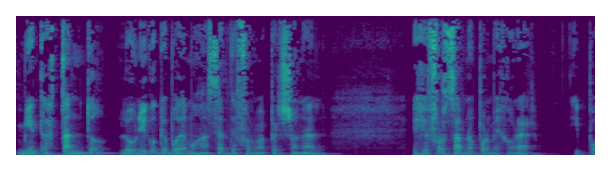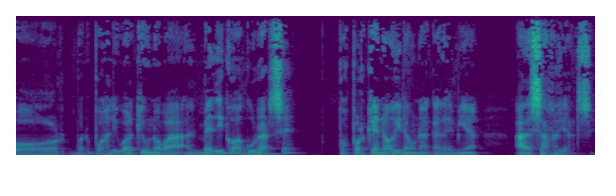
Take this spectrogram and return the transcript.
mientras tanto, lo único que podemos hacer de forma personal es esforzarnos por mejorar y por, bueno, pues al igual que uno va al médico a curarse, pues ¿por qué no ir a una academia a desarrollarse?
